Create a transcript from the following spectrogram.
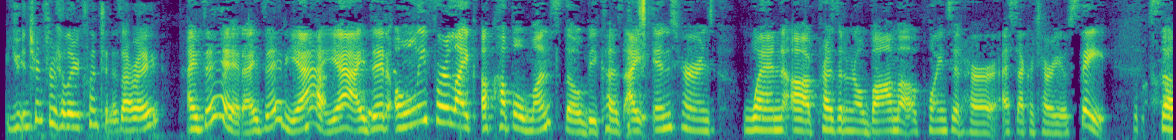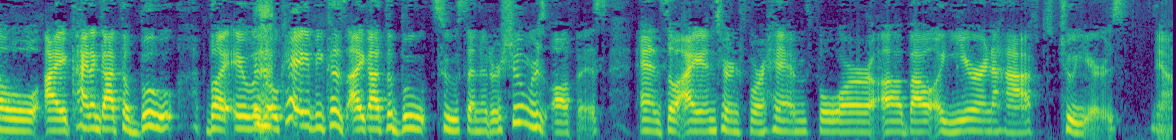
you interned for Hillary Clinton, is that right? I did. I did. Yeah. Yeah. I did only for like a couple months though, because I interned when uh, President Obama appointed her as Secretary of State. So I kind of got the boot, but it was okay because I got the boot to Senator Schumer's office. And so I interned for him for about a year and a half, two years. Yeah.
